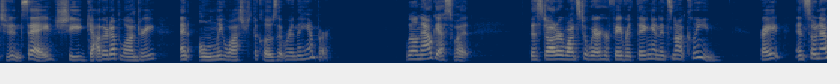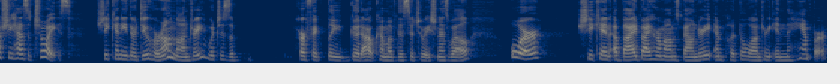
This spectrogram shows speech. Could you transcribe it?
she didn't say, she gathered up laundry and only washed the clothes that were in the hamper. Well, now guess what? This daughter wants to wear her favorite thing and it's not clean, right? And so now she has a choice. She can either do her own laundry, which is a perfectly good outcome of this situation as well, or she can abide by her mom's boundary and put the laundry in the hamper.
